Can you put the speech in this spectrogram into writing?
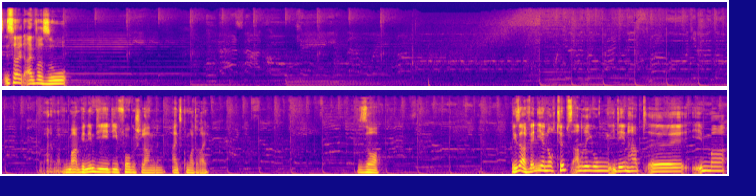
Es ist halt einfach so. Warte mal, wir nehmen die, die vorgeschlagenen. 1,3. So. Wie gesagt, wenn ihr noch Tipps, Anregungen, Ideen habt, äh, immer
